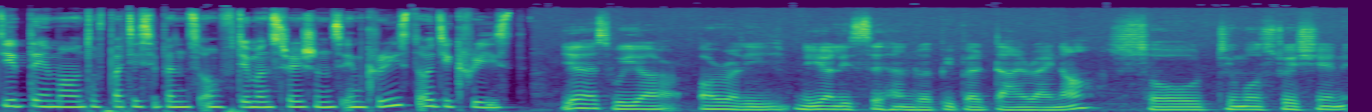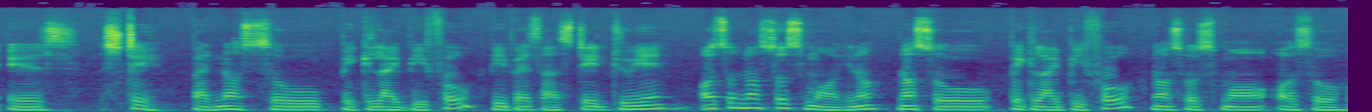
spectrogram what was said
did the amount of participants of demonstrations increased or decreased? Yes, we are already nearly 600 people dying right now. So demonstration is still, but not so big like before. People are still doing. Also not so small, you know, not so big like before, not so small. Also,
